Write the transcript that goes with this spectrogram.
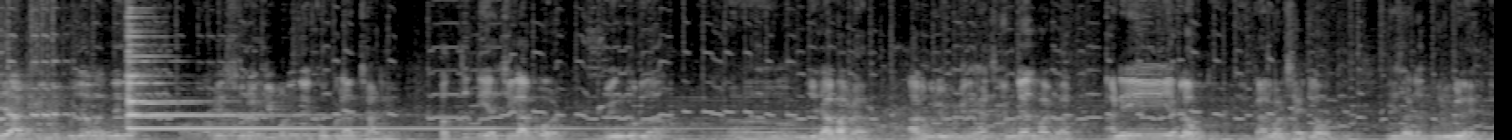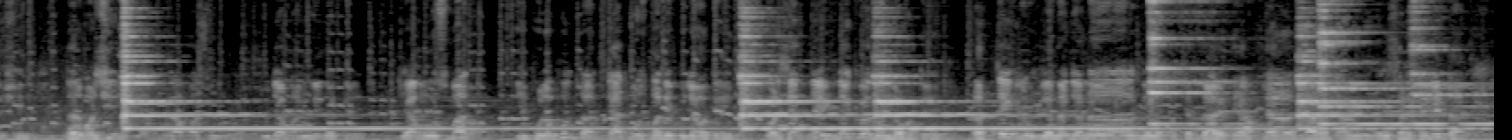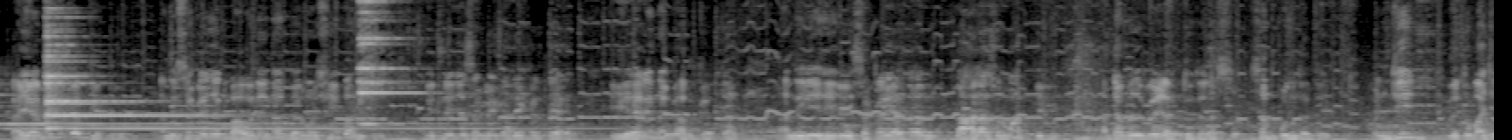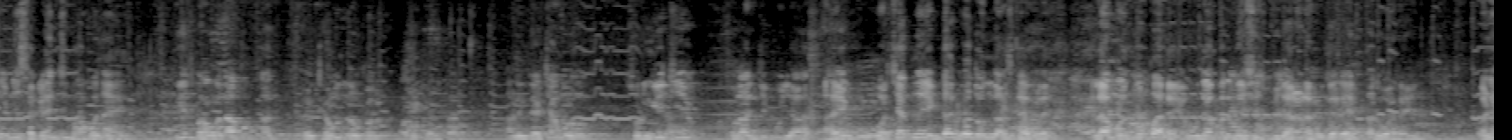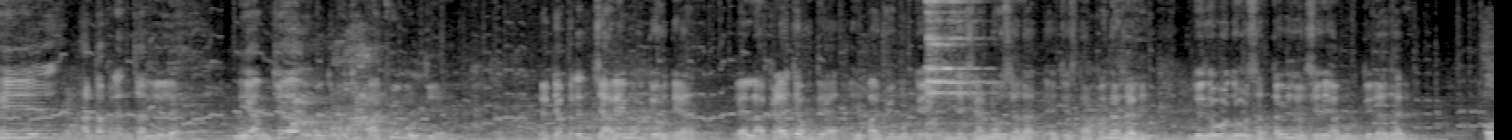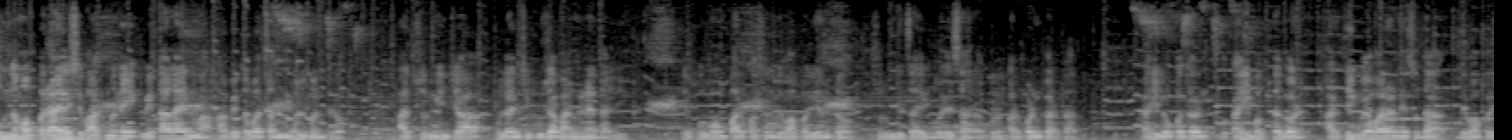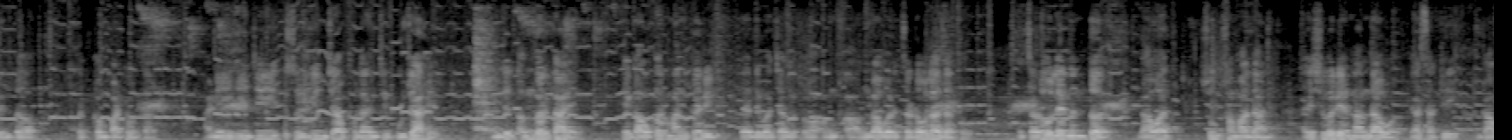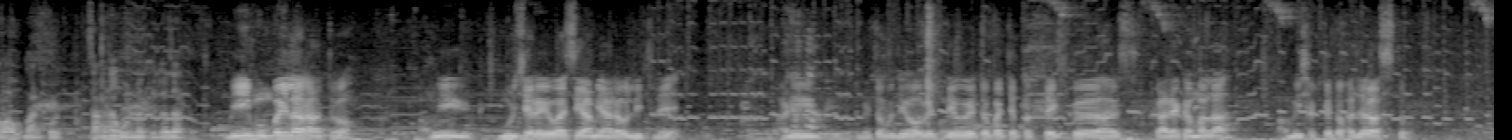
ही आखी पूजा बांधलेली आहे. हे सुरंगी म्हणून एक कोकणात झाड आहे. फक्त ती याची लागवड वेंगुर्ला म्हणजे ह्या भागात आरवली वगैरे ह्याच एवढ्याच भागात आणि याला होते. कारवार साईडला होते. ही झाडं दुर्मिळ आहेत तशी. दरवर्षी फुलापासून पूजा बांधली जाते. ज्या मोसमात ही फुलं फुलतात त्याच मोसमात ही पूजा होते. वर्षातनं एकदा किंवा दोनदा होते. प्रत्येक लोक ज्यांना ज्यांना देवावर श्रद्धा आहे ते आपल्या झाडाच्या आणि सरसे देतात. काही आम्ही विकत घेतो. आणि सगळेजण भावनेनं दरवर्षी बांधतो. इथले जे सगळे कार्यकर्ते आहेत एरियानं काम करतात. आणि ही सकाळी आता दहाला सुरुवात केली. आतापर्यंत वेळ लागतो त्याला स- संपून जाते. पण जी वेतोबाची आणि सगळ्यांची भावना आहे तीच भावना फक्त ठेवून लोक हे करतात. आणि त्याच्यामुळं सुरंगीची फुलांची पूजा हा एक वर्षातनं एकदा किंवा दोनदा असल्यामुळे याला महत्त्व फार आहे. उद्यापर्यंत अशीच पूजा राहू उद्या परवा राहील. पण हे आतापर्यंत चाललेलं आहे. आणि ही आमच्या वेतोबाची पाचवी मूर्ती आहे. त्याच्यापर्यंत चारही मूर्ती होत्या. या लाकडाच्या होत्या. ही पाचवी मूर्ती एकोणीसशे शहाण्णव सालात याची स्थापना झाली. म्हणजे जवळजवळ सत्तावीस वर्षे या मूर्तीला झाली. ओम नम पराय शिवात्मने वेतालायनमा हा वेतोबाचा मूल मंत्र. आज सुरंगींच्या फुलांची पूजा बांधण्यात आली. ते पूर्वंपारपासून देवापर्यंत सुरंगीचा एक वयसार अर्पण अर्पण करतात. काही लोकजण काही भक्तगण आर्थिक व्यवहाराने सुद्धा देवापर्यंत रक्कम पाठवतात. आणि ही जी सुरगींच्या फुलांची पूजा आहे म्हणजेच अंगरखा आहे हे गावकर मानकरी त्या देवाच्या अंग- अंगावर चढवला जातो. चढवल्यानंतर गावात सुख समाधान ऐश्वर नांदावं यासाठी गावामार्फत चांगलं बोलणं केलं जातं. मी मुंबईला राहतो. आम्ही मूळचे रहिवासी आम्ही आरवलीतले आणि वेतो देव देव वेतोबाच्या प्रत्येक कार्यक्रमाला आम्ही शक्यतो हजर असतो.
